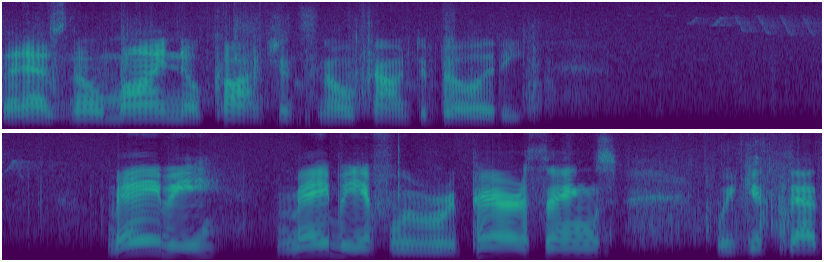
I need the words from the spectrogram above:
that has no mind, no conscience, no accountability. Maybe, maybe if we repair things, we get that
